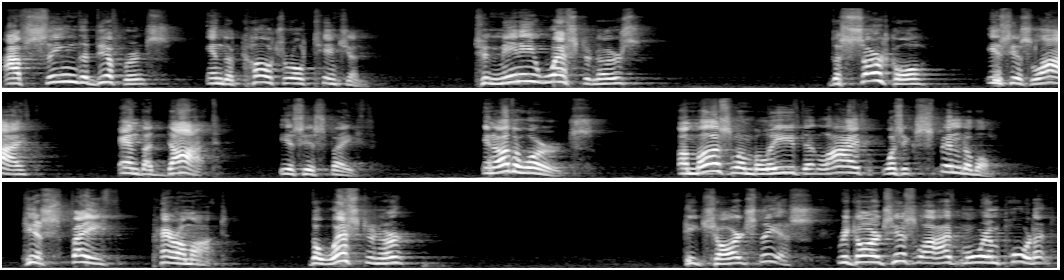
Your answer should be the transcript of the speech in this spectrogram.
I've seen the difference in the cultural tension to many Westerners, the circle is his life and the dot is his faith. In other words, a Muslim believed that life was expendable, his faith paramount. The Westerner, he charged this, regards his life more important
